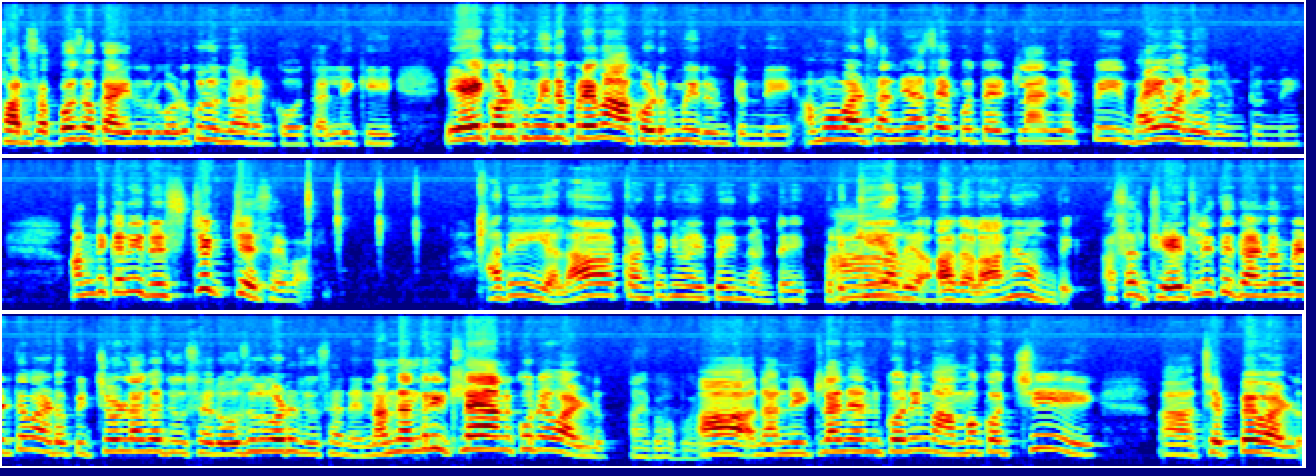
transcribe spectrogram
ఫర్ సపోజ్ ఒక ఐదుగురు కొడుకులు ఉన్నారనుకో తల్లికి ఏ కొడుకు మీద ప్రేమ ఆ కొడుకు మీద ఉంటుంది. అమ్మో వాడు సన్యాసి అయిపోతే ఎట్లా అని చెప్పి భయం అనేది ఉంటుంది. అందుకని రెస్ట్రిక్ట్ చేసేవారు. అది ఎలా కంటిన్యూ అయిపోయిందంటే ఇప్పటికీ అది అది అలానే ఉంది. అసలు చేతులెత్తి దండం పెడితే వాడు పిచ్చోళ్ళలాగా చూసే రోజులు కూడా చూసాను నేను. నన్ను అందరూ ఇట్లే అనుకునేవాళ్ళు. నన్ను ఇట్లానే అనుకొని మా అమ్మకు వచ్చి ఆ, చెప్పేవాళ్ళు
